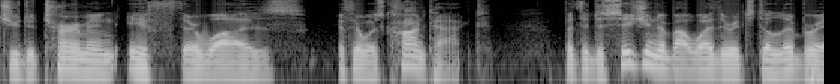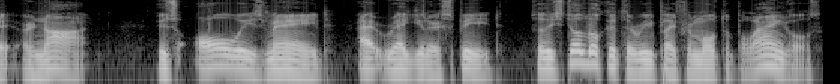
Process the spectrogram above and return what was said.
to determine if there was if there was contact. But the decision about whether it's deliberate or not is always made at regular speed. So they still look at the replay from multiple angles,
